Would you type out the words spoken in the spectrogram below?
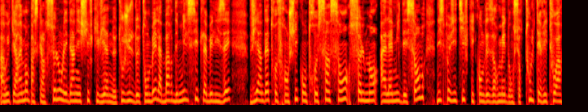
Ah oui, carrément, parce que alors, selon les derniers chiffres qui viennent tout juste de tomber, la barre des 1000 sites labellisés vient d'être franchie contre 500 seulement à la mi-décembre. Dispositif qui compte désormais donc sur tout le territoire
